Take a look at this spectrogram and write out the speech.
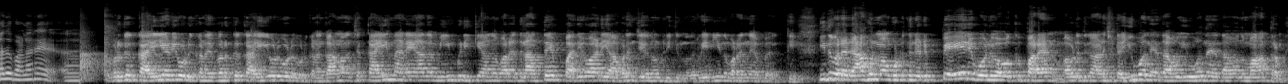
അത് വളരെ ഇവർക്ക് കൈയടി കൊടുക്കണം ഇവർക്ക് കൈയോട് കൂടി കൊടുക്കണം. കാരണം വെച്ചാൽ കൈ നനയാതെ മീൻ പിടിക്കുക എന്ന് പറയുന്നതിൽ അതേ പരിപാടി അവളും ചെയ്തുകൊണ്ടിരിക്കുന്നത് റിനി എന്ന് പറയുന്ന വ്യക്തി. ഇതുവരെ രാഹുൽ മാങ്കൂട്ടത്തിന്റെ ഒരു പേര് പോലും അവൾക്ക് പറയാൻ അവൾ ഇത് കാണിച്ചിട്ട് യുവ നേതാവ് യുവ നേതാവ് എന്ന് മാത്രം.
